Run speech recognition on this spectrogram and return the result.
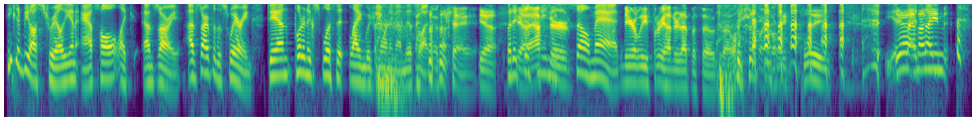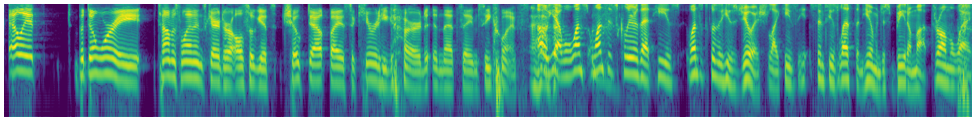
He could be Australian, asshole. Like, I'm sorry. I'm sorry for the swearing. Dan, put an explicit language warning on this one. Okay. Yeah, But it Yeah, just made me so mad. Nearly 300 episodes, I will finally. please. It's- yeah, and it's I mean, Elliott, but don't worry. Thomas Lennon's character also gets choked out by a security guard in that same sequence. oh yeah. Well, once once it's clear that he's once it's clear that he's Jewish, like he's since he's less than human, just beat him up, throw him away.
